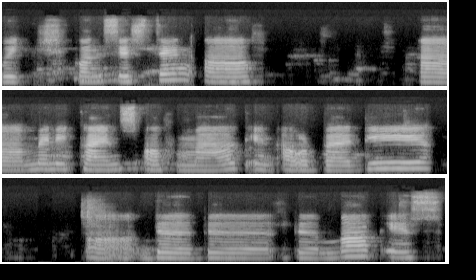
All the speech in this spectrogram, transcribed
which consisting of uh, many kinds of mouth in our body. Uh, the the the mouth is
